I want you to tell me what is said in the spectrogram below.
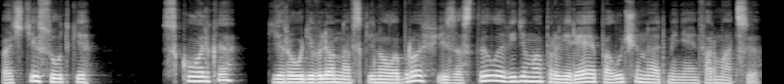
«Почти сутки». «Сколько?» Кира удивленно вскинула бровь и застыла, видимо, проверяя полученную от меня информацию.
